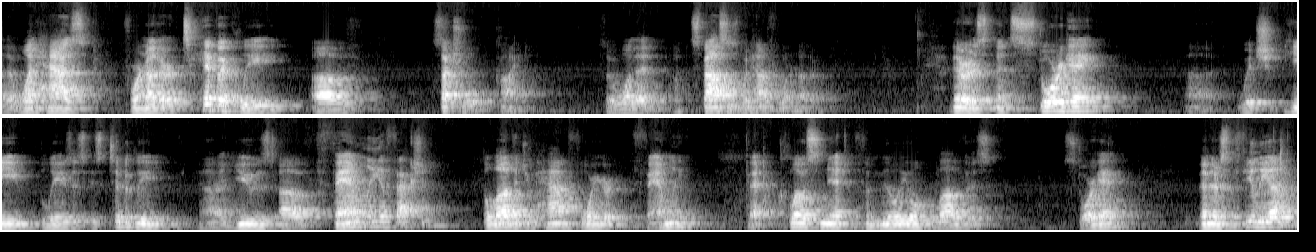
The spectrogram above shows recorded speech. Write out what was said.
uh, that one has for another, typically of sexual kind. So one that spouses would have for one another. There is an storge, uh, which he believes is, is typically uh, used of family affection, the love that you have for your family, that close knit familial love is storge. Then there's philia,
